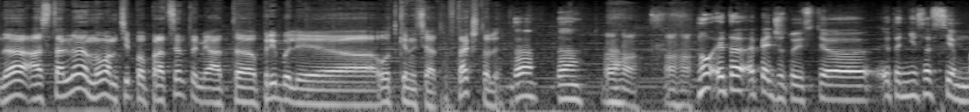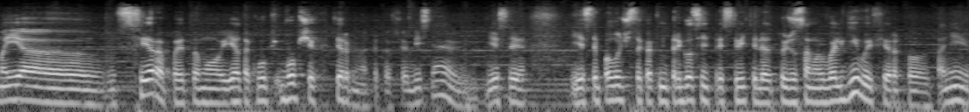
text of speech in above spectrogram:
да, а остальное мы вам, типа, процентами от э, прибыли э, от кинотеатров. Так, что ли? Да, да. Да. Ага, ага. Ну, это, опять же, то есть, э, это не совсем моя э, сфера, поэтому я так в, об- в общих терминах это все объясняю. Если, если получится как-нибудь пригласить представителя той же самой Вольги в эфир, то они,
